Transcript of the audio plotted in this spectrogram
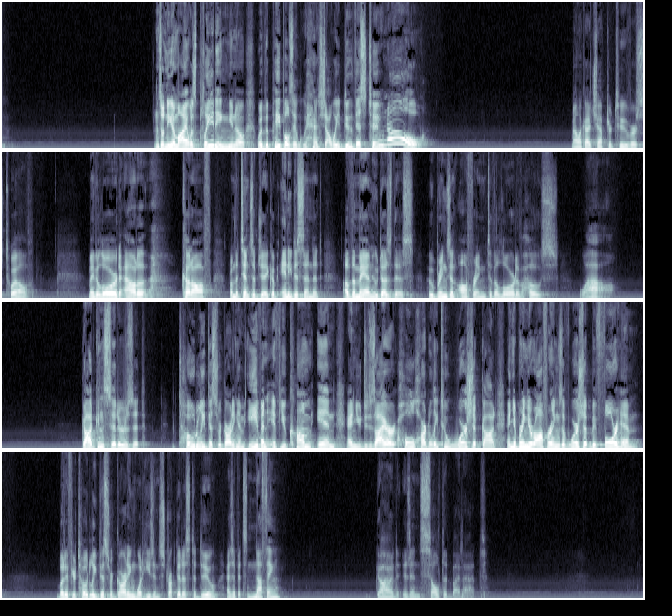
And so Nehemiah was pleading, you know, with the people, said, Shall we do this too? No. Malachi chapter 2, verse 12. May the Lord out of, cut off from the tents of Jacob any descendant of the man who does this, who brings an offering to the Lord of hosts. Wow. God considers it totally disregarding him, even if you come in and you desire wholeheartedly to worship God and you bring your offerings of worship before him. But if you're totally disregarding what he's instructed us to do as if it's nothing, God is insulted by that.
